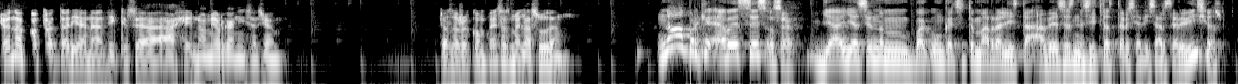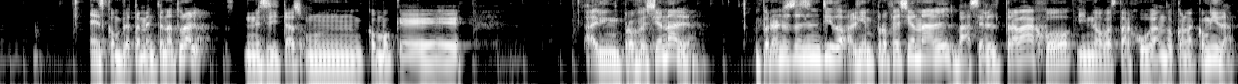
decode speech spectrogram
Yo no contrataría a nadie que sea ajeno a mi organización. Las recompensas me la sudan. No, porque a veces, o sea, ya, ya siendo un, un cachito más realista, a veces necesitas tercializar servicios. Es completamente natural. Necesitas un como que alguien profesional. Pero en ese sentido, alguien profesional va a hacer el trabajo y no va a estar jugando con la comida.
